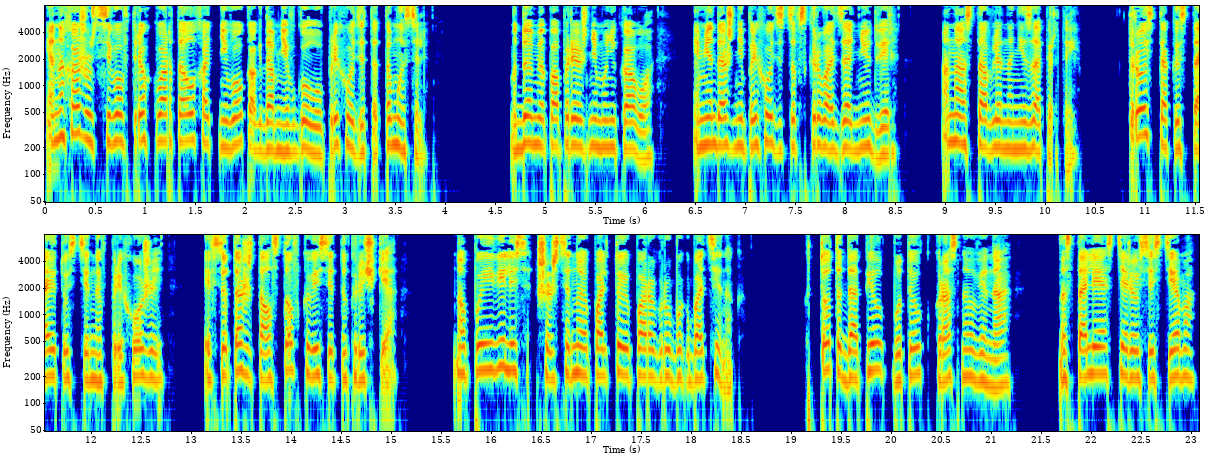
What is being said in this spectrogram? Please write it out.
Я нахожусь всего в трех кварталах от него, когда мне в голову приходит эта мысль. В доме по-прежнему никого, и мне даже не приходится вскрывать заднюю дверь. Она оставлена незапертой. Трость так и стоит у стены в прихожей, и все та же толстовка висит на крючке. Но появились шерстяное пальто и пара грубых ботинок. Кто-то допил бутылку красного вина — на столе стереосистема,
